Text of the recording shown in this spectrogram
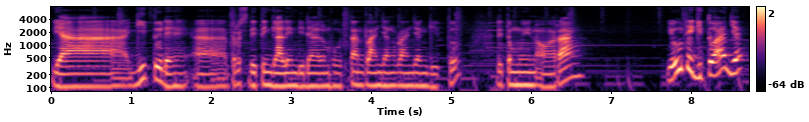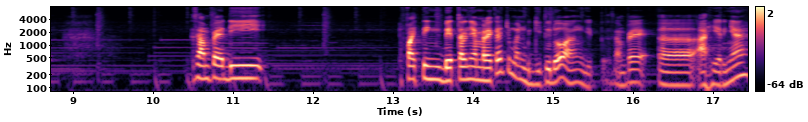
ya gitu deh. Uh, terus ditinggalin di dalam hutan telanjang-telanjang gitu. Ditemuin orang. Ya udah gitu aja. Sampai di fighting battle-nya mereka cuman begitu doang gitu. Sampai uh, akhirnya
